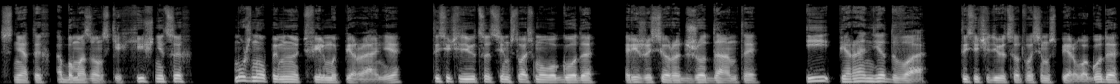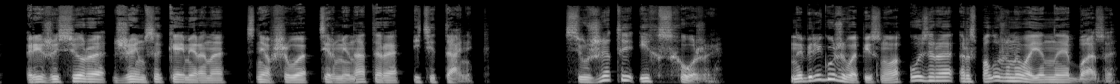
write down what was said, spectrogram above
снятых об амазонских хищницах, можно упомянуть фильмы «Пиранья» 1978 года режиссера Джо Данте и «Пиранья 2» 1981 года режиссера Джеймса Кэмерона, снявшего «Терминатора» и «Титаник». Сюжеты их схожи. На берегу живописного озера расположена военная база.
